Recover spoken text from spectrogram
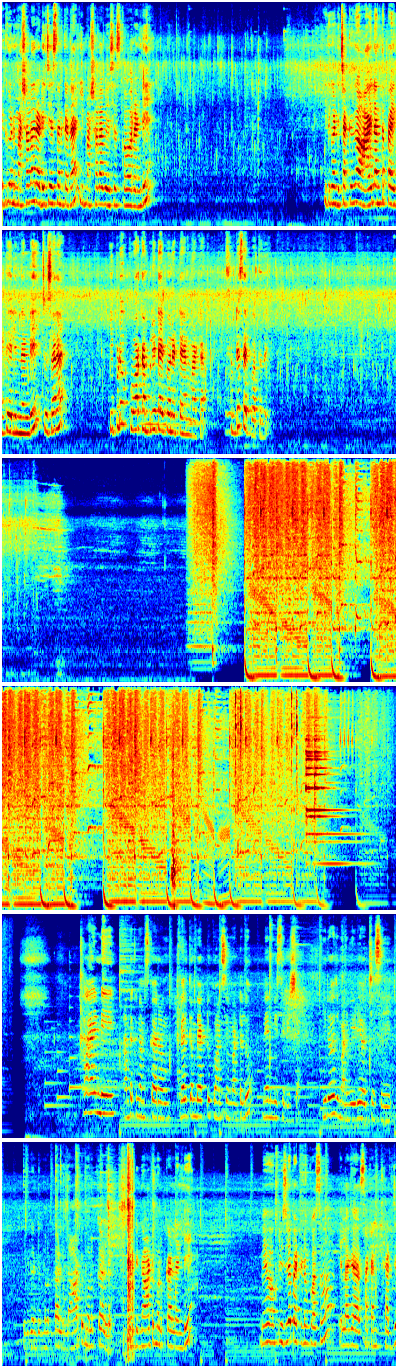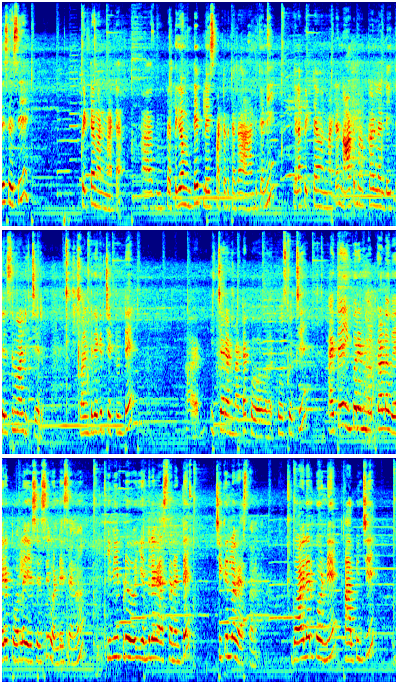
ఇదిగోండి మసాలా రెడీ చేశాను కదా ఈ మసాలా వేసేసుకోవాలండి. ఇదిగోండి చక్కగా ఆయిల్ అంతా పైకి తేలిందండి చూసారా? ఇప్పుడు కూర కంప్లీట్ అయిపోయినట్టే అనమాట ఉంటే సరిపోతుంది. హాయ్ అండి అందరికీ నమస్కారం. వెల్కమ్ బ్యాక్ టు కోనసీమ వంటలు. నేను మీ శిరీష. ఈరోజు మన వీడియో వచ్చేసి ఇదిగోండి ములక్కాళ్ళు నాటు ములక్కాళ్ళు. ఇదిగోండి నాటు ములక్కాళ్ళు అండి మేము ఫ్రిడ్జ్లో పెట్టడం కోసం ఇలాగ సగానికి కట్ చేసేసి పెట్టామన్నమాట. పెద్దగా ఉంటే ప్లేస్ పట్టదు కదా అందుకని ఇలా పెట్టామన్నమాట. నాటు ములక్కాళ్ళు అండి తెలిసిన వాళ్ళు ఇచ్చారు. వాళ్ళ ఇంటి దగ్గర చెట్టు ఉంటే ఇచ్చారనమాట కో కోసుకొచ్చి. అయితే ఇంకో రెండు ములక్కాళ్ళు వేరే కూరలో వేసేసి వండేసాను. ఇవి ఇప్పుడు ఎందులో వేస్తానంటే చికెన్లో వేస్తాను. బాయిలర్ కోడిని కాల్పించి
